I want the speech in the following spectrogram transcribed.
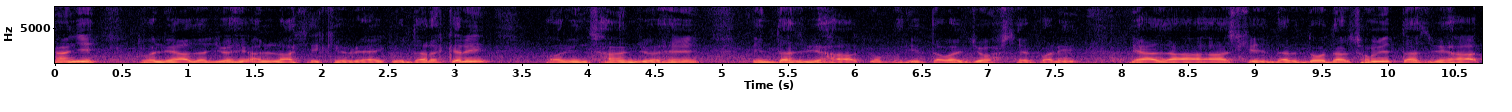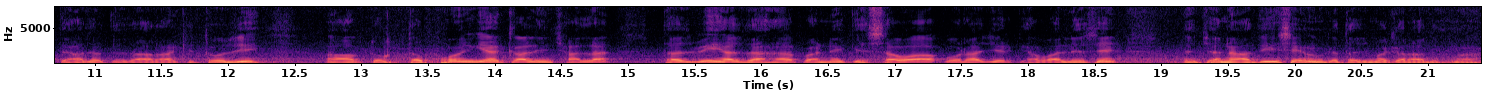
ہاں جی تو لہٰذا جو ہے اللہ کے کبریائی کو درک کریں اور انسان جو ہے ان تصویحات کو پوری توجہ سے پڑھیں۔ لہٰذا آج کے در، دو درسوں میں تصویحات حضرت زہرا کی توضیع آپ تو تک پہنچ گیا۔ کل انشاءاللہ شاء اللہ زہرا پڑھنے کے ثواب اور اجر کے حوالے سے چند حدیث سے ان کا ترجمہ کرا دوں گا۔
